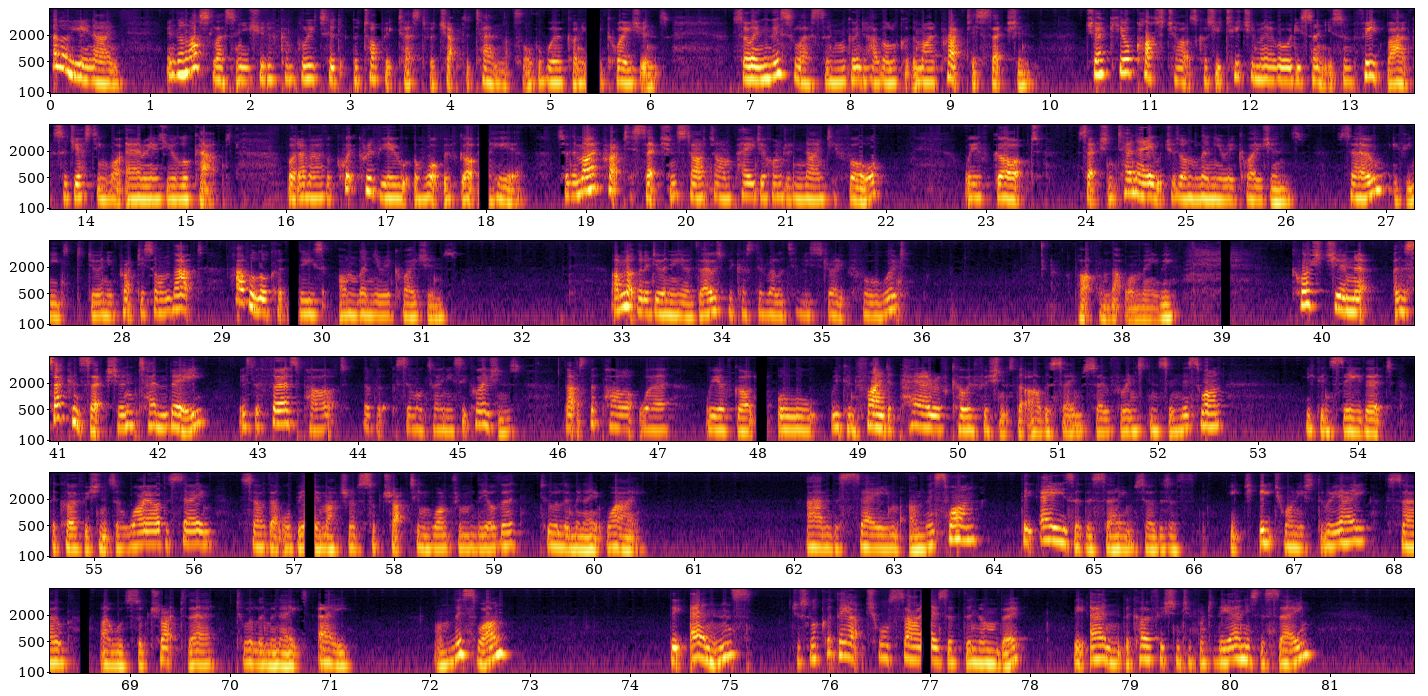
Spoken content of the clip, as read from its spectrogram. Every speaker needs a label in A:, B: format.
A: Hello Year 9. In the last lesson you should have completed the topic test for chapter 10, that's all the work on equations. So in this lesson we're going to have a look at the My Practice section. Check your class charts because your teacher may have already sent you some feedback suggesting what areas you look at. But I'm going to have a quick review of what we've got here. So the My Practice section started on page 194. We've got section 10a which was on linear equations. So if you need to do any practice on that, have a look at these on linear equations. I'm not going to do any of those because they're relatively straightforward, apart from that one maybe. Question, the second section, 10b, is the first part of simultaneous equations. That's the part where we have got all, we can find a pair of coefficients that are the same. So for instance in this one, you can see that the coefficients of y are the same, so that will be a matter of subtracting one from the other to eliminate y. And the same on this one, the a's are the same, so there's a each, each one is 3a, so I would subtract there to eliminate a. On this one, the n's, just look at the actual size of the number, the n, the coefficient in front of the n is the same,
